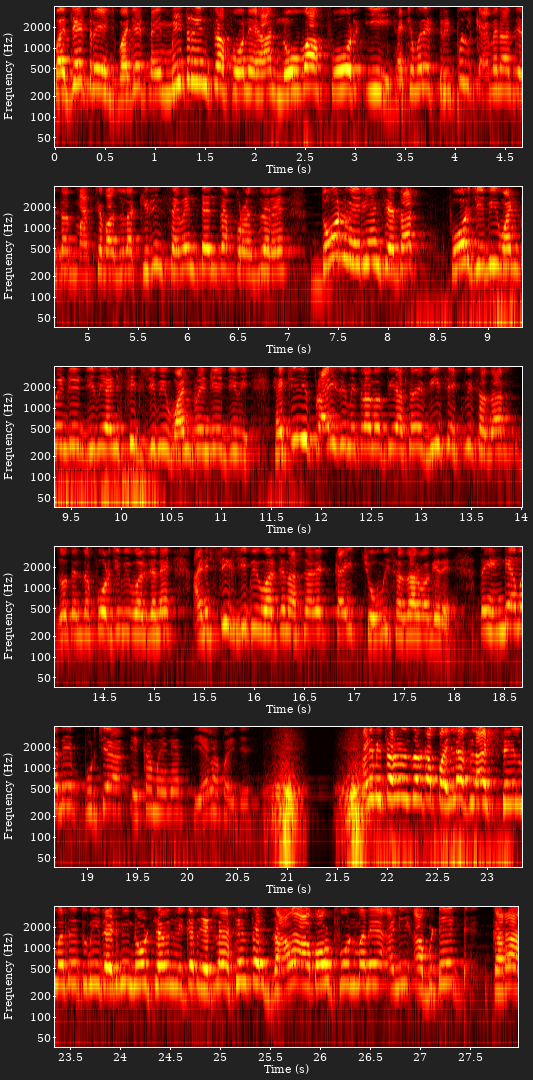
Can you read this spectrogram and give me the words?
बजेट रेंज बजेट नाही मिड रेंजचा फोन आहे हा. नोवा फोर ई ह्याच्यामध्ये ट्रिपल कॅमेराज येतात. मागच्या बाजूला किरीन सेव्हन टेनचा प्रोसेसर आहे. दोन व्हेरियंट्स येतात. Four G B one twenty eight G B आणि six G B one twenty eight G B ह्याची जी प्राईस आहे मित्रांनो ती असणार आहे वीस एकवीस हजार जो त्यांचा फोर जी बी व्हर्जन आहे. आणि सिक्स जी बी व्हर्जन असणार आहे काही चोवीस हजार वगैरे. तर इंडियामध्ये पुढच्या एका महिन्यात यायला पाहिजे. आणि मित्रांनो जर का पहिल्या फ्लॅश सेलमध्ये तुम्ही रेडमी नोट सेवन विकत घेतला असेल तर जावा अबाउट फोनमध्ये आणि अपडेट करा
